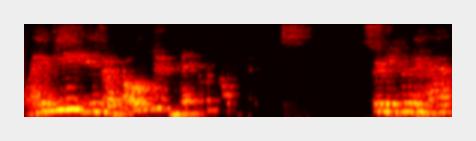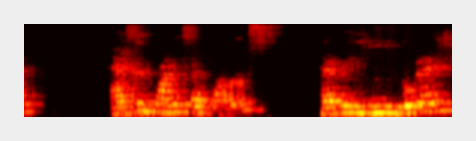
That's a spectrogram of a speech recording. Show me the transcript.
5G is about the network of networks. So it will have access points of towers that will use low band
